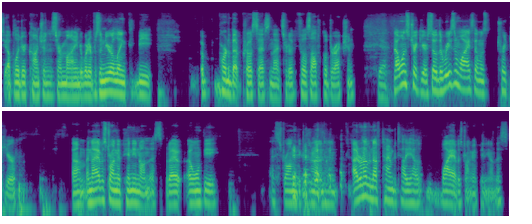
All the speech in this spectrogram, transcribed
So you upload your consciousness or mind or whatever. So Neuralink could be a part of that process in that sort of philosophical direction. Yeah. That one's trickier. So the reason why is that one's trickier, um, and I have a strong opinion on this, but I, I won't be as strong because don't, I don't have enough time to tell you how why I have a strong opinion on this.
